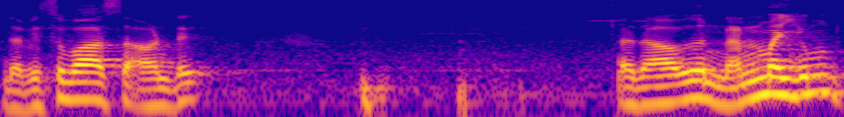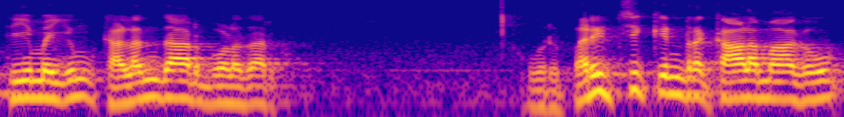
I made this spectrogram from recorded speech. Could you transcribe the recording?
இந்த விசுவாச ஆண்டு அதாவது நன்மையும் தீமையும் கலந்தார் போல தான் இருக்கும். ஒரு பரீட்சிக்கின்ற காலமாகவும்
